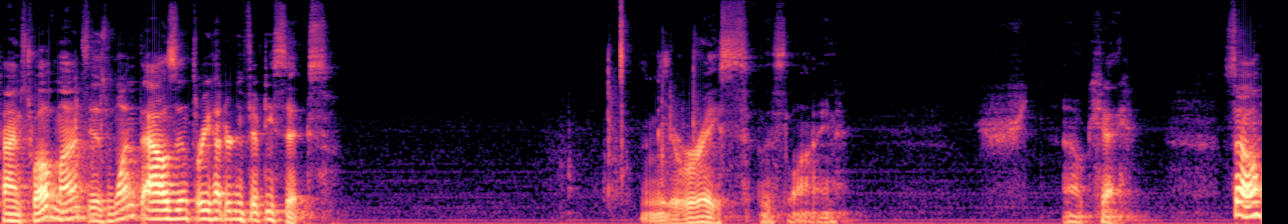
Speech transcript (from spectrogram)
times 12 months is 1,356. Let me erase this line. Okay. So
